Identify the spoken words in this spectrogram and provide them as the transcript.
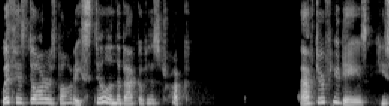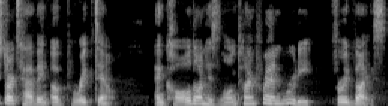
with his daughter's body still in the back of his truck. After a few days, he starts having a breakdown and called on his longtime friend Rudy for advice.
